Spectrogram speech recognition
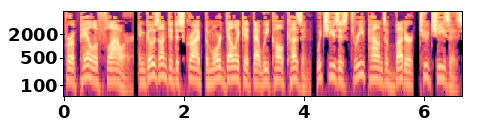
for a pail of flour, and goes on to describe the more delicate that we call cousin, which uses three pounds of butter, two cheeses,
